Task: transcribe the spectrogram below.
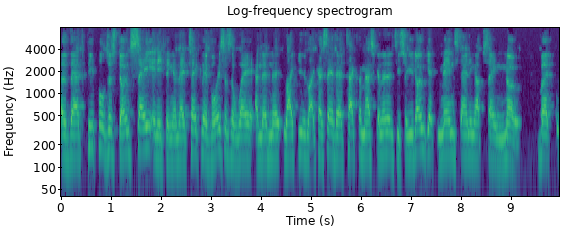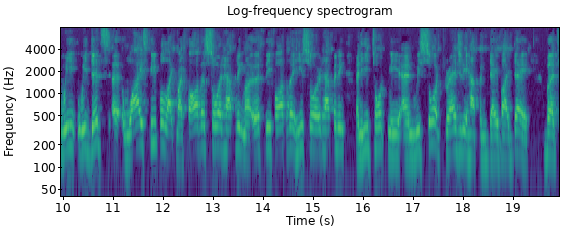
uh, that people just don't say anything, and they take their voices away, and then, they, like you, like I say, they attack the masculinity. So you don't get men standing up saying no. But we we did uh, wise people like my father saw it happening. My earthly father, he saw it happening, and he taught me, and we saw it gradually happen day by day. But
